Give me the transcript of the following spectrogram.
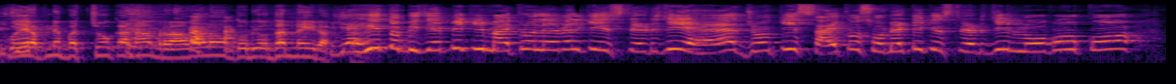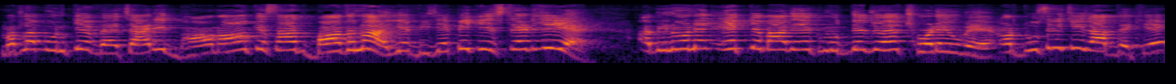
कोई अपने बच्चों का नाम रावण और दुर्योधन नहीं रखता। यही तो बीजेपी की माइक्रो लेवल की स्ट्रेटजी है जो कि साइकोसोमेटिक स्ट्रेटजी लोगों को मतलब उनके वैचारिक भावनाओं के साथ बांधना ये बीजेपी की स्ट्रेटजी है। अब इन्होंने एक के बाद एक मुद्दे जो है छोड़े हुए हैं। और दूसरी चीज़ आप देखिए,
